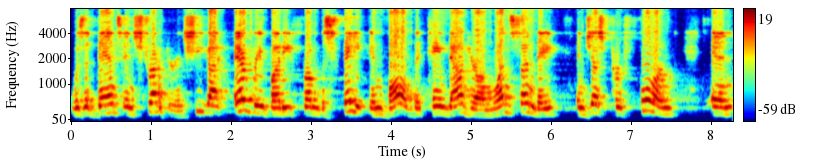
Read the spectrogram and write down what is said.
was a dance instructor and she got everybody from the state involved that came down here on one Sunday and just performed and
